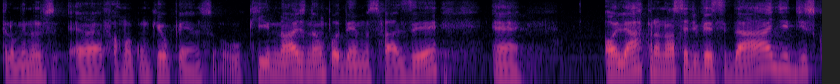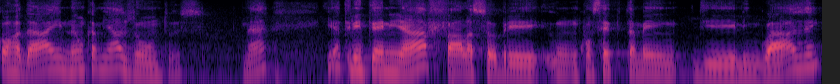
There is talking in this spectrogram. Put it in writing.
pelo menos é a forma com que eu penso, o que nós não podemos fazer é olhar para a nossa diversidade, discordar e não caminhar juntos, né? E a Trintena fala sobre um conceito também de linguagem,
